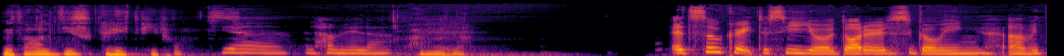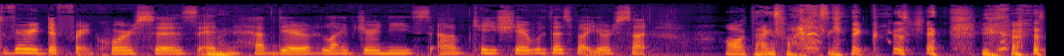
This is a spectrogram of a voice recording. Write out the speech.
with all these great people. Yeah. Alhamdulillah. Alhamdulillah. It's so great to see your daughters going um, into very different courses and have their life journeys. Um, can you share with us about your son? Oh, thanks for asking the question. Because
